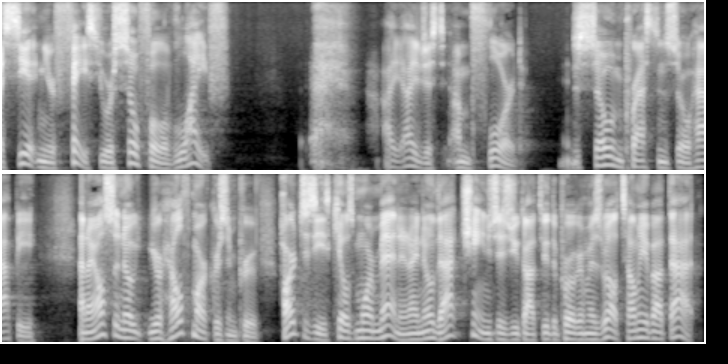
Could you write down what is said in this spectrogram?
I see it in your face. You are so full of life. I, I just, I'm floored. Just so impressed and so happy. And I also know your health markers improved. Heart disease kills more men. And I know that changed as you got through the program as well. Tell me about that.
